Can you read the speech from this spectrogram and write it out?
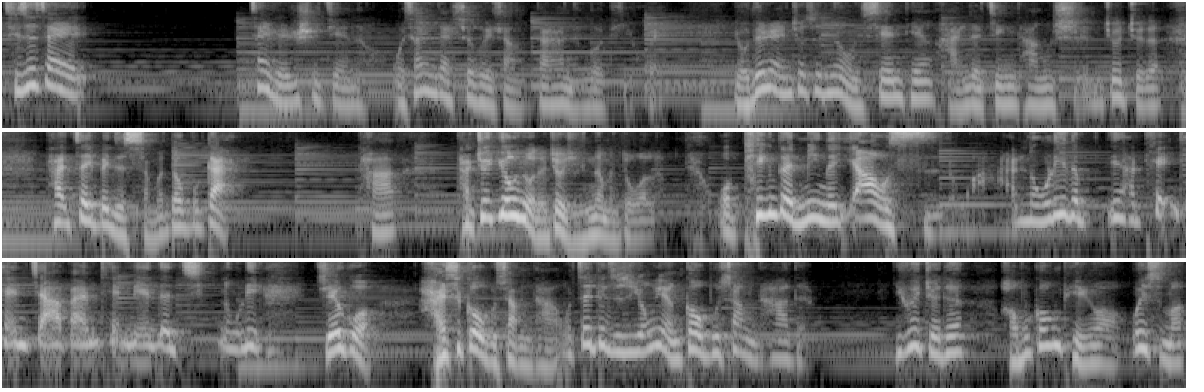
其实在，在在人世间呢，我相信在社会上大家能够体会，有的人就是那种先天含着金汤匙，你就觉得他这辈子什么都不干。他他就拥有的就已经那么多了，我拼的命的要死哇，努力的呀，天天加班，天天的努力，结果还是够不上他。我这辈子是永远够不上他的，你会觉得好不公平哦？为什么？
